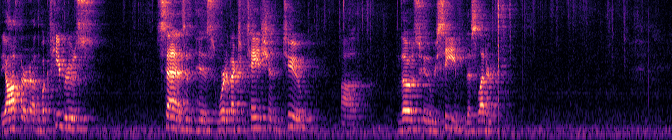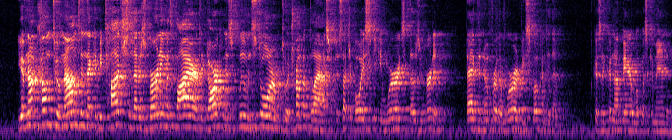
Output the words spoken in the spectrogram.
The author of the book of Hebrews says in his word of exhortation to uh, those who receive this letter You have not come to a mountain that can be touched and that is burning with fire, to darkness, gloom, and storm, to a trumpet blast, or to such a voice speaking words that those who heard it begged that no further word be spoken to them, because they could not bear what was commanded.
